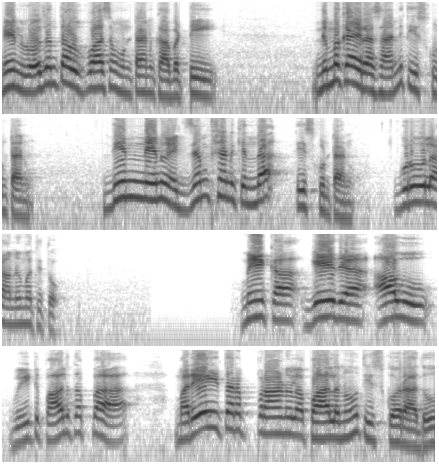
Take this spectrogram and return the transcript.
నేను రోజంతా ఉపవాసం ఉంటాను కాబట్టి నిమ్మకాయ రసాన్ని తీసుకుంటాను. దీన్ని నేను ఎగ్జంప్షన్ కింద తీసుకుంటాను. గురువుల అనుమతితో. మేక గేదె ఆవు వీటి పాలు తప్ప మరే ఇతర ప్రాణుల పాలను తీసుకోరాదు.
